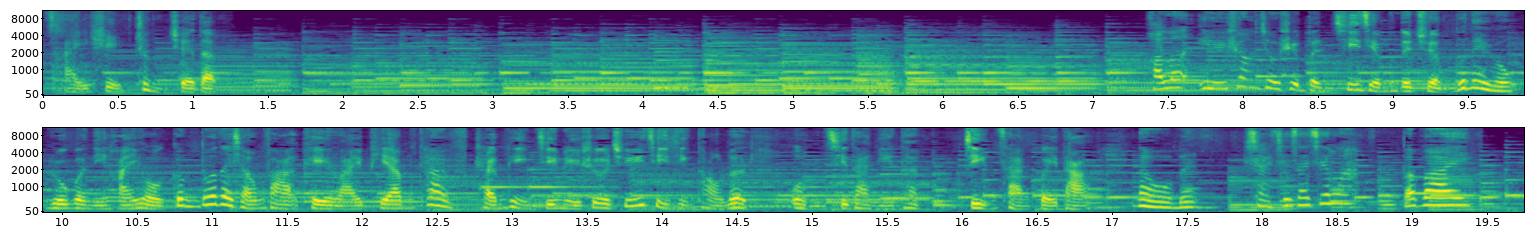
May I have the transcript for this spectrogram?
才是正确的。好了，以上就是本期节目的全部内容。如果您还有更多的想法，可以来 PM Cafe 产品经理社区进行讨论，我们期待您的精彩回答。那我们下期再见啦，拜拜。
